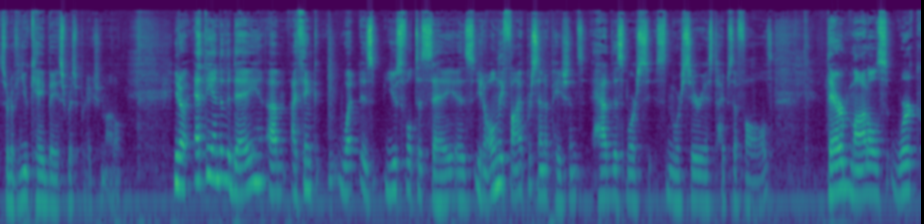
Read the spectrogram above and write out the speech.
sort of UK based risk prediction model you know, at the end of the day, um, I think what is useful to say is, you know, only five percent of patients had this more more serious types of falls. Their models work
